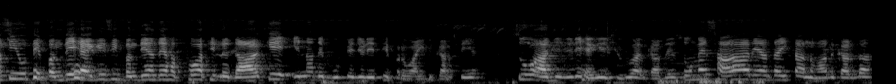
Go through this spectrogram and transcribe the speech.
ਅਸੀਂ ਉੱਥੇ ਬੰਦੇ ਹੈਗੇ ਸੀ, ਬੰਦਿਆਂ ਦੇ ਹੱਥੋਂ ਹੱਥੀ ਲਗਾ ਕੇ ਇਹਨਾਂ ਦੇ ਬੂਟੇ ਜਿਹੜੇ ਇੱਥੇ ਪ੍ਰੋਵਾਈਡ ਕਰਤੇ ਆ। ਸੋ ਅੱਜ ਜਿਹੜੇ ਹੈਗੇ ਸ਼ੁਰੂਆਤ ਕਰਦੇ ਸੋ ਮੈਂ ਸਾਰਿਆਂ ਦਾ ਹੀ ਧੰਨਵਾਦ ਕਰਦਾ।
